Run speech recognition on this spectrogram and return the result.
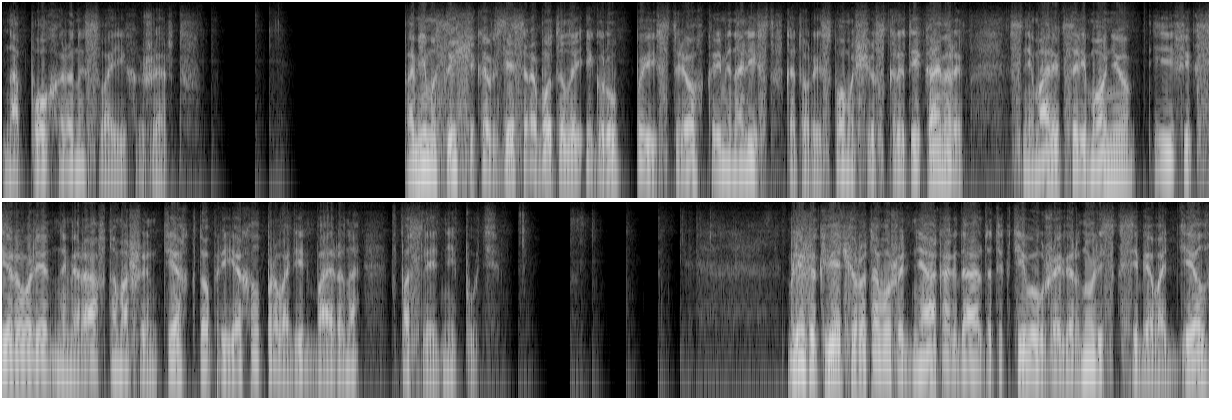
на похороны своих жертв. Помимо сыщиков, здесь работала и группа из трех криминалистов, которые с помощью скрытой камеры снимали церемонию и фиксировали номера автомашин тех, кто приехал проводить Байрона в последний путь. Ближе к вечеру того же дня, когда детективы уже вернулись к себе в отдел,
